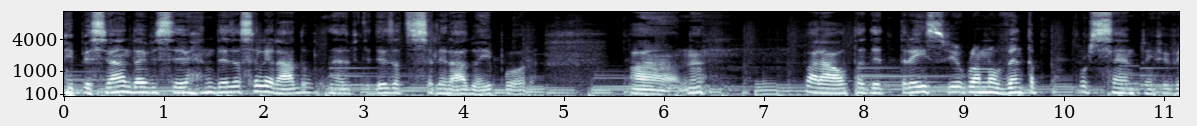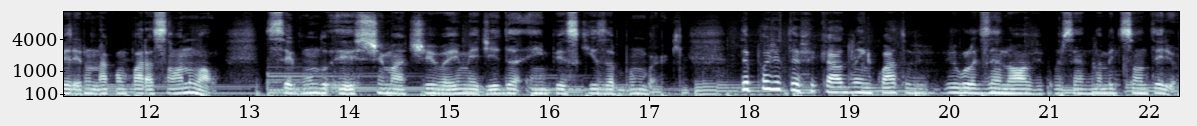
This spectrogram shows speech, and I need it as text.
IPCA deve ser desacelerado, deve ter desacelerado aí por para, né, para alta de 3,90% em fevereiro na comparação anual, segundo estimativa e medida em pesquisa Bloomberg. Depois de ter ficado em 4,19% na medição anterior.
